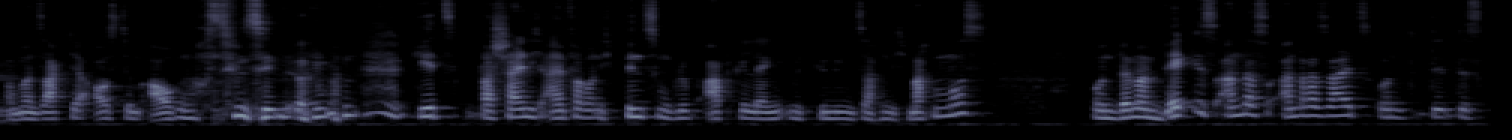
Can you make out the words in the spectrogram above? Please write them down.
Aber man sagt ja aus dem Augen, aus dem Sinn, irgendwann geht es wahrscheinlich einfach und ich bin zum Glück abgelenkt mit genügend Sachen, die ich machen muss. Und wenn man weg ist, anders, andererseits, und das,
